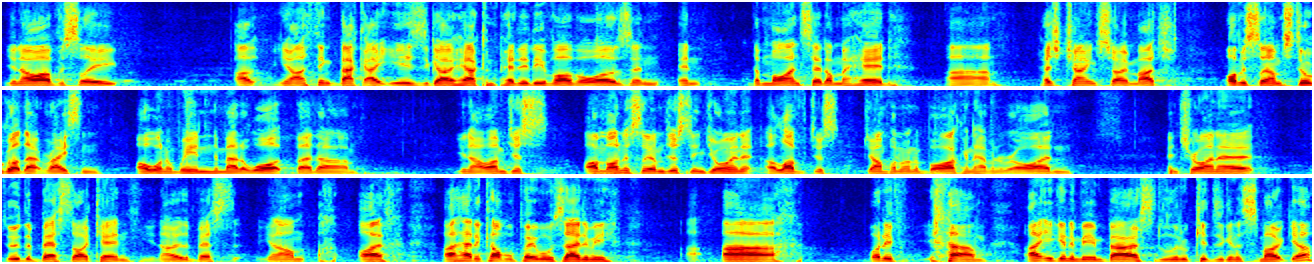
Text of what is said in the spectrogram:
you know, obviously, I, you know, I think back eight years ago how competitive I was and, and the mindset on my head um, has changed so much. Obviously, I'm still got that race and I want to win no matter what, but, um, you know, I'm just, I'm honestly, I'm just enjoying it. I love just jumping on a bike and having a ride and, and trying to do the best I can. You know, the best. You know, I'm, I've I had a couple people say to me, uh, "What if um, aren't you going to be embarrassed? The little kids are going to smoke you."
